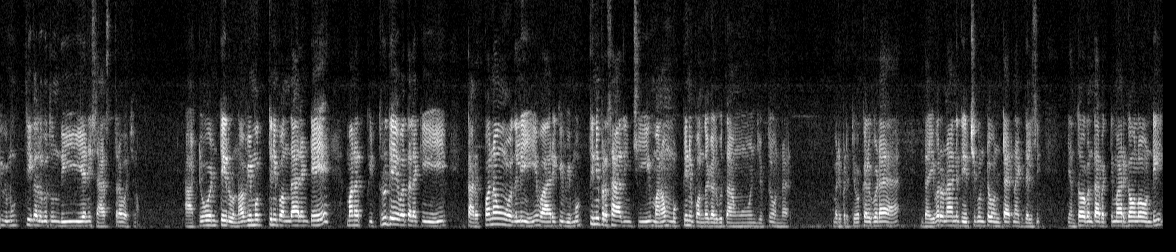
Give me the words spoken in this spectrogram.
విముక్తి కలుగుతుంది అని శాస్త్రవచనం. అటువంటి రుణ విముక్తిని పొందాలంటే మన పితృదేవతలకి తర్పణం వదిలి వారికి విముక్తిని ప్రసాదించి మనం ముక్తిని పొందగలుగుతాము అని చెప్తూ ఉన్నారు. మరి ప్రతి ఒక్కరు కూడా దైవ రుణాన్ని తీర్చుకుంటూ ఉంటారు నాకు తెలిసి. ఎంతో కొంత భక్తి మార్గంలో ఉండి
